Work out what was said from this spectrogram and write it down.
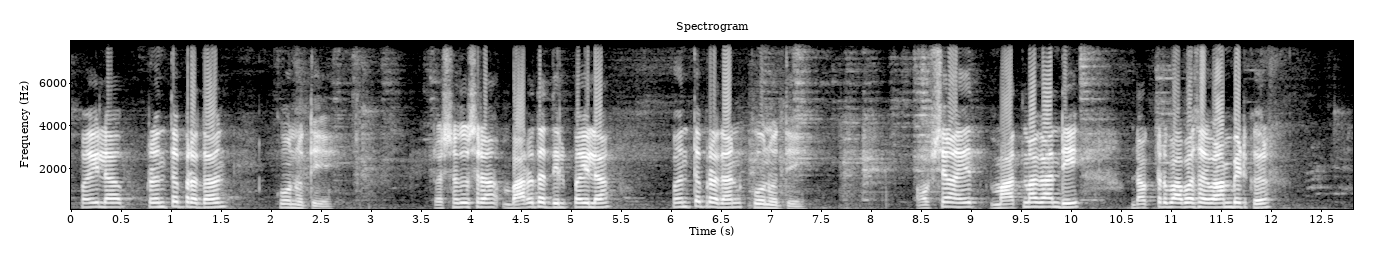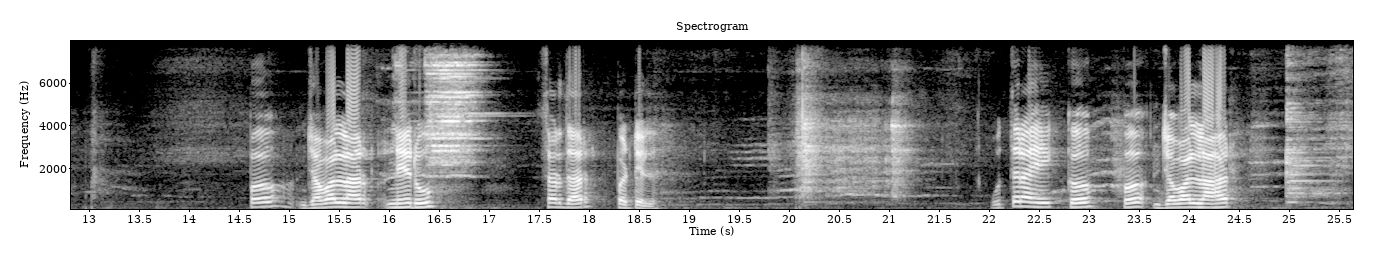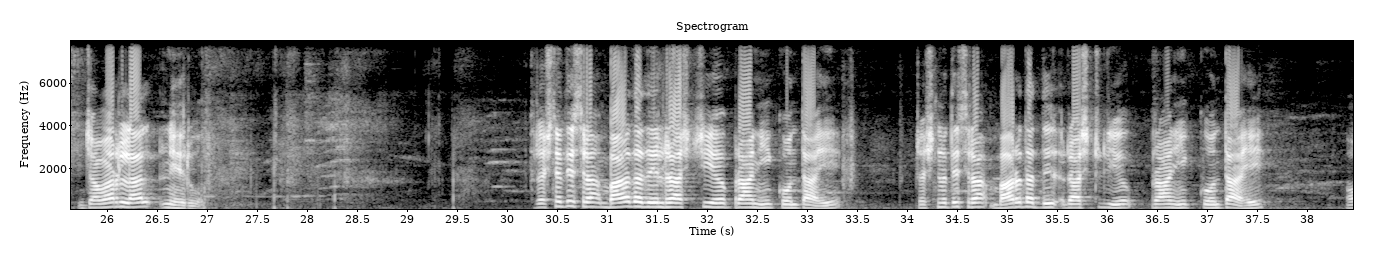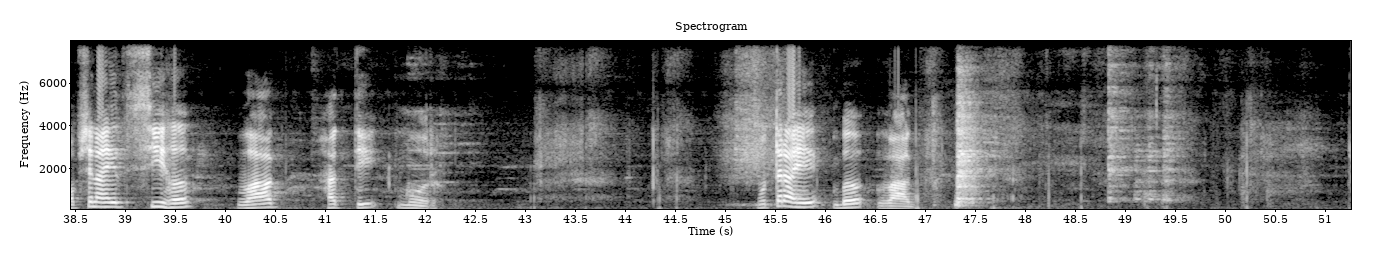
पहिला पंतप्रधान कोण होते? प्रश्न दुसरा भारतातील पहिला पंतप्रधान कोण होते? ऑप्शन आहेत महात्मा गांधी डॉक्टर बाबासाहेब आंबेडकर प जवाहरलाल नेहरू सरदार पटेल. उत्तर आहे क प जवाहरलाल जवाहरलाल नेहरू. प्रश्न तिसरा भारतातील राष्ट्रीय प्राणी कोणता आहे? प्रश्न तिसरा भारतातील राष्ट्रीय प्राणी कोणता आहे? ऑप्शन आहेत सिंह वाघ हत्ती मोर. उत्तर आहे ब वाघ.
